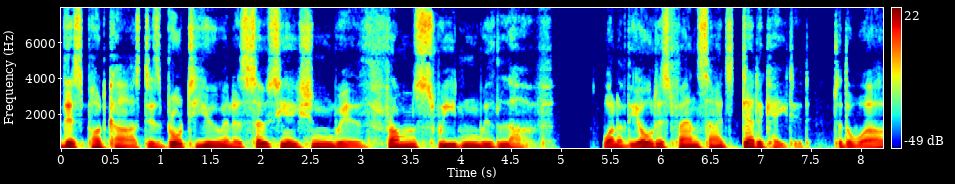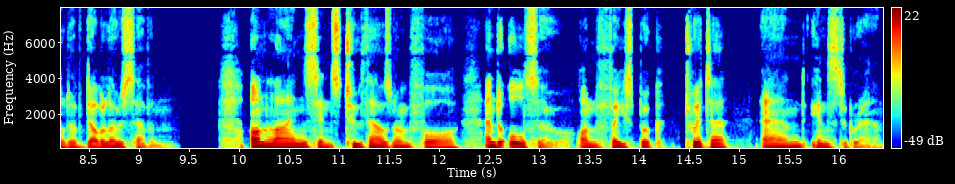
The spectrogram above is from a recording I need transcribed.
This podcast is brought to you in association with From Sweden with Love, one of the oldest fan sites dedicated to the world of 007. Online since 2004 and also on Facebook, Twitter, and Instagram.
